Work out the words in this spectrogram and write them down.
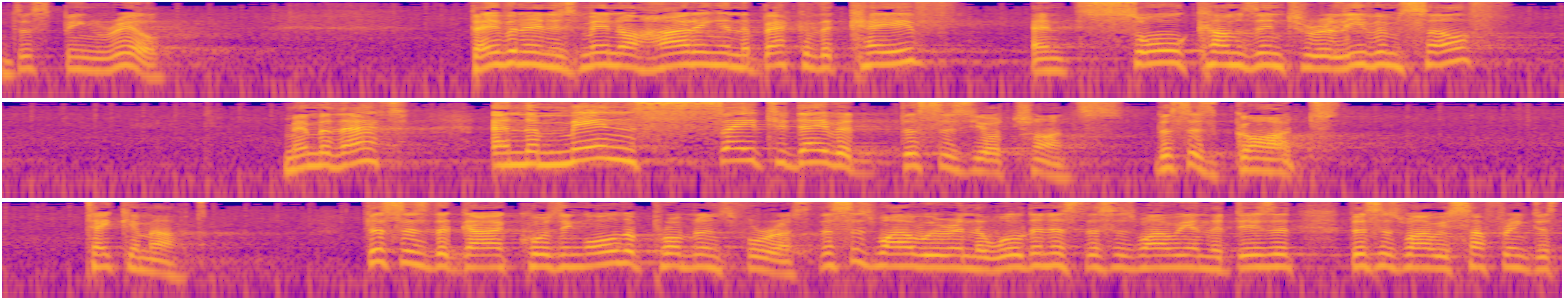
I'm just being real. David and his men are hiding in the back of the cave, and Saul comes in to relieve himself. Remember that? And the men say to David, This is your chance. This is God. Take him out. This is the guy causing all the problems for us. This is why we're in the wilderness. This is why we're in the desert. This is why we're suffering. Just,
